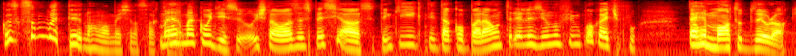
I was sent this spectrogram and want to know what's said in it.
Coisa que você não vai ter normalmente na sua cara. Mas, mas como eu disse, o Star Wars é especial. Você tem que tentar comparar um trailerzinho num filme qualquer, tipo Terremoto do The Rock.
